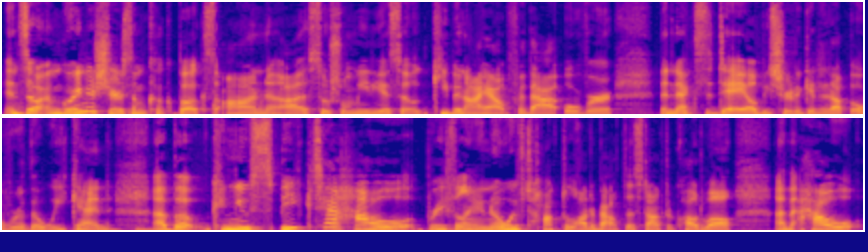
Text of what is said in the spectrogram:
And so I'm going to share some cookbooks on uh, social media. So keep an eye out for that over the next day. I'll be sure to get it up over the weekend. Mm-hmm. Uh, but can you speak to how, briefly, I know we've talked a lot lot about this, Dr. Caldwell, um, how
